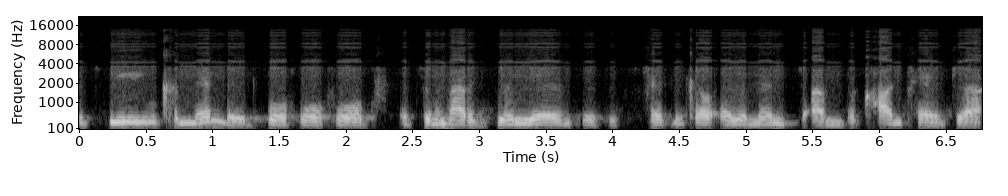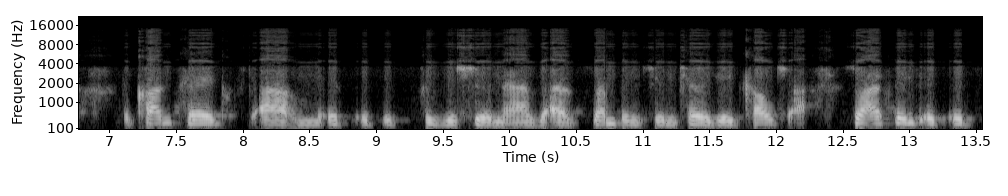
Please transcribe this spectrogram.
it's, being commended for, for, for its cinematic brilliance, its, its technical elements, um, the content, uh, the context, um, its, its, its position as, as something to interrogate culture. So I think it, it's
